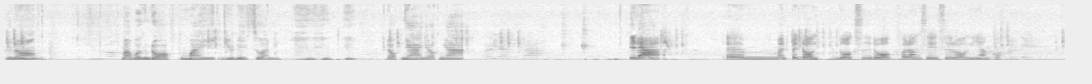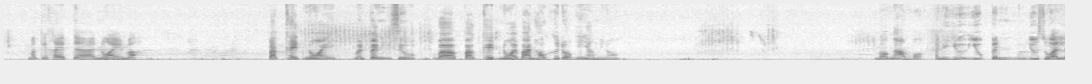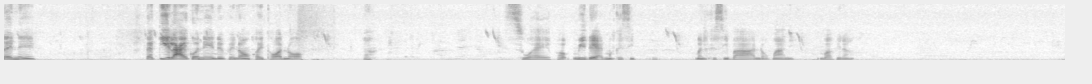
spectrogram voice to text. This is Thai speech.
พี่น้อง มาเบิ่งดอกใหม่อยู่ในสวน ดอกหญ้าดอกหญ้าอีล่ะเอ่อมันเป็นดอกดอกซื้อดอกฝรั่งเศสซื้อดอกอีหยังก่อนมันคล้ายๆจะหน่อยเห็นปะปักเข็ดหน่อย มันเป็นซื้อบาปักเข็ดหน่อยบ้านเฮาคือดอกอีหยังพี่น้องบอกงามบ่อันนี้ยู่อยู่เป็นยู่สวนเลยเนี่ ตะกี้หลายกว่านี่เดี๋ยวพี่น้องค่อยถอนออกสวย เพราะมีแดดมันก็สิ มันคือสิบานออกมานี่ว่าพี่นาง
